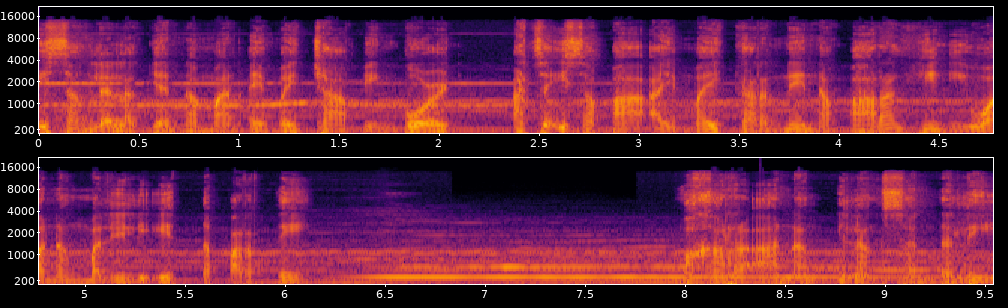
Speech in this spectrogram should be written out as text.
isang lalagyan naman ay may chopping board at sa isa pa ay may karne na parang hiniwa ng maliliit na parte. Makaraan ang ilang sandali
